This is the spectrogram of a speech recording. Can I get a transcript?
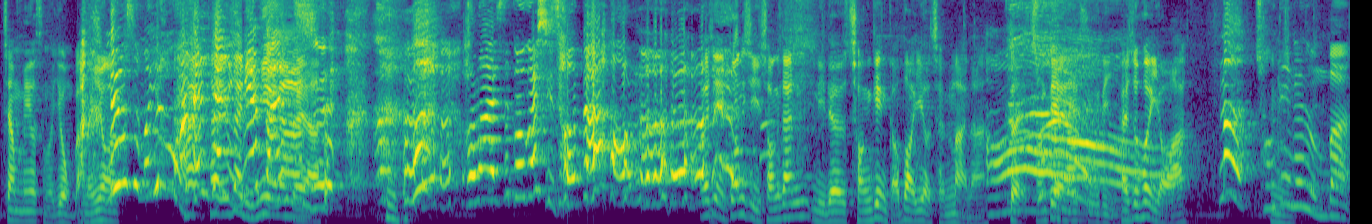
这样没有什么用吧？没用。没有什么用，还在里面繁殖。好了，还是乖乖洗床单好了。而且光洗床单，你的床垫搞不好也有尘螨啊。对，床垫来处理，还是会有啊。那床垫该怎么办？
